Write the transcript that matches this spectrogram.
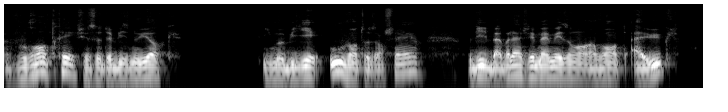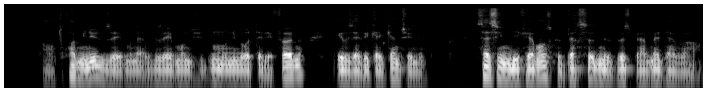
vous rentrez chez Sotheby's New York, immobilier ou vente aux enchères, vous dites, bah voilà, j'ai ma maison en vente à Uccle. En trois minutes, vous avez, mon, vous avez mon numéro de téléphone et vous avez quelqu'un de chez nous. Ça, c'est une différence que personne ne peut se permettre d'avoir.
